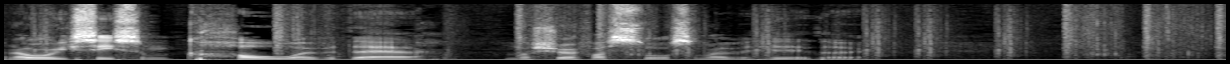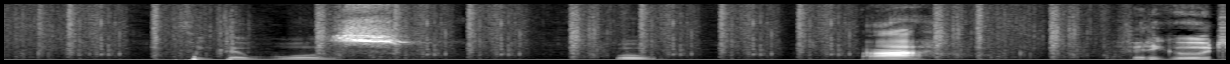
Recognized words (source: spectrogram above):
And I already see some coal over there. I'm not sure if I saw some over here though. I think there was. Whoa. Ah! Very good.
